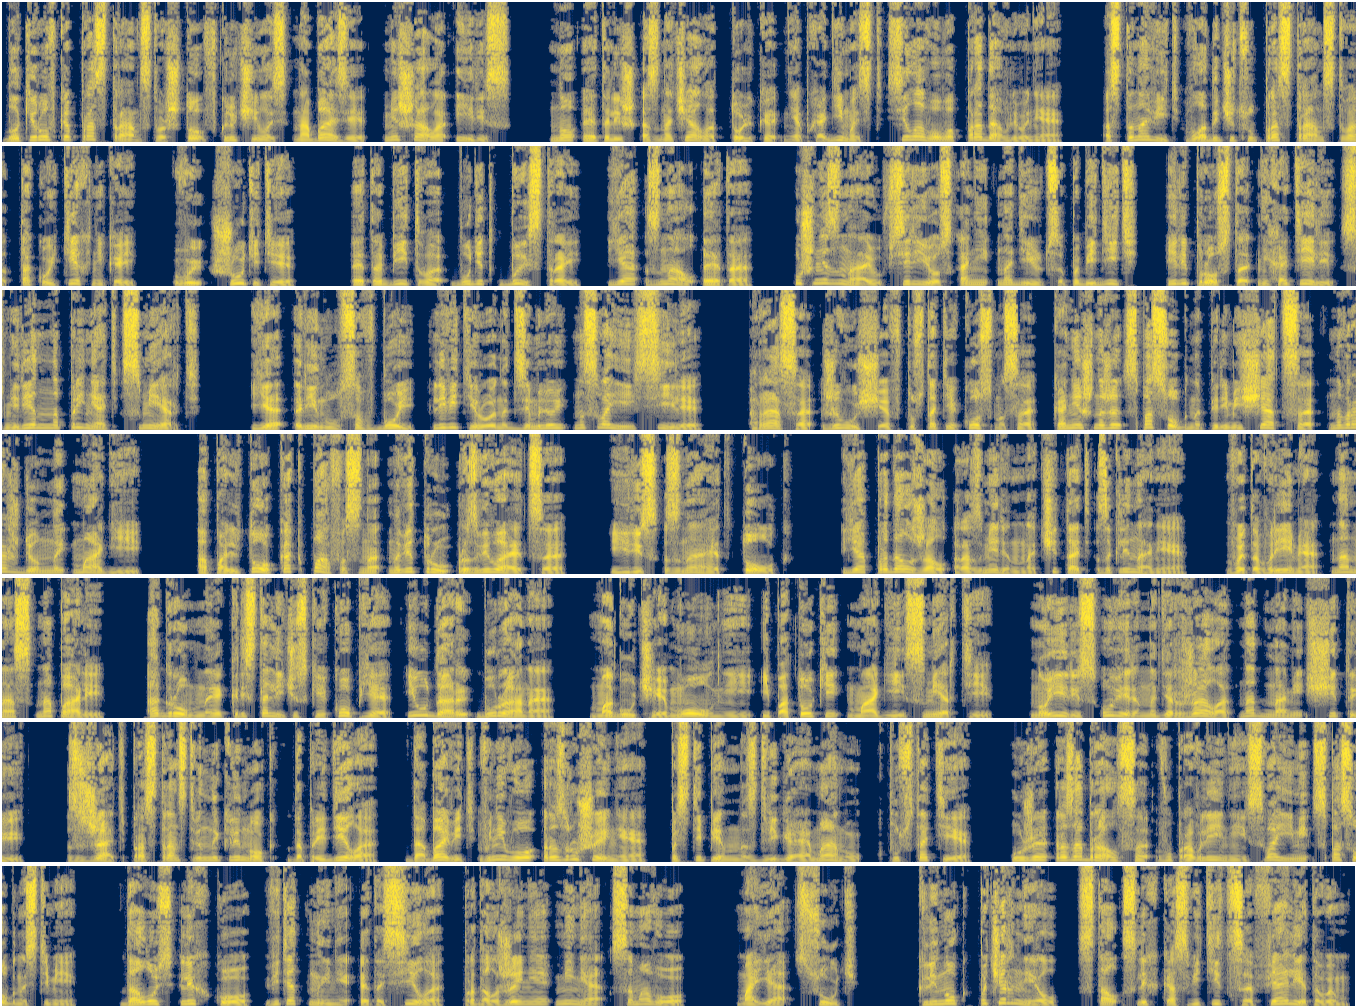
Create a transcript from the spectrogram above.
Блокировка пространства, что включилась на базе, мешала Ирис. Но это лишь означало только необходимость силового продавливания. Остановить владычицу пространства такой техникой вы шутите? Эта битва будет быстрой, я знал это. Уж не знаю, всерьез они надеются победить или просто не хотели смиренно принять смерть. Я ринулся в бой, левитируя над землей на своей силе. Раса, живущая в пустоте космоса, конечно же, способна перемещаться на врожденной магии, а пальто как пафосно на ветру развивается. Ирис знает толк. Я продолжал размеренно читать заклинания. В это время на нас напали. Огромные кристаллические копья и удары бурана, могучие молнии и потоки магии смерти. Но Ирис уверенно держала над нами щиты. Сжать пространственный клинок до предела добавить в него разрушение, постепенно сдвигая ману к пустоте, уже разобрался в управлении своими способностями. Далось легко, ведь отныне эта сила — продолжение меня самого. Моя суть. Клинок почернел, стал слегка светиться фиолетовым.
